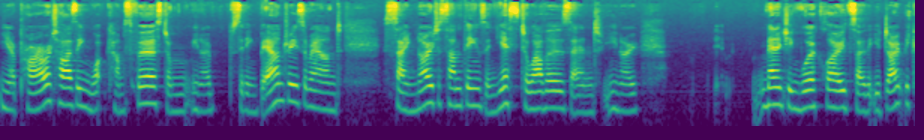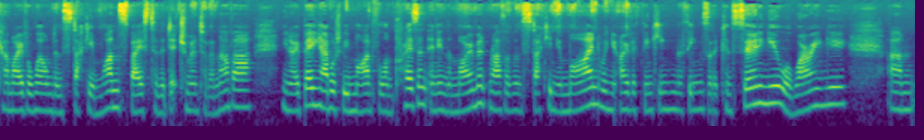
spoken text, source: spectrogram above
you know, prioritizing what comes first and, you know, setting boundaries around saying no to some things and yes to others and, you know, managing workload so that you don't become overwhelmed and stuck in one space to the detriment of another. You know, being able to be mindful and present and in the moment rather than stuck in your mind when you're overthinking the things that are concerning you or worrying you. Um,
